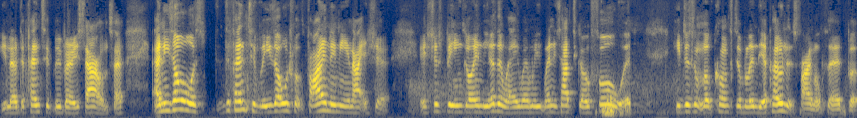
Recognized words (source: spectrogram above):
you know defensively very sound. So, and he's always defensively, he's always looked fine in the United shirt. It's just been going the other way when we when he's had to go forward he doesn't look comfortable in the opponent's final third. But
